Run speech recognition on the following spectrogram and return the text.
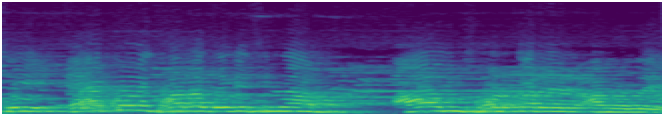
সেই একই ধারা দেখেছিলাম আওয়ামী সরকারের আমলে।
